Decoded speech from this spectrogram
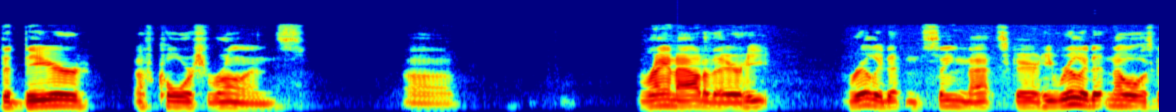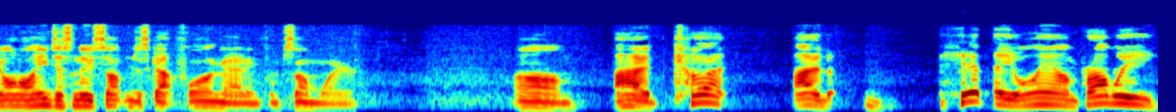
the deer, of course, runs. Uh, ran out of there. He really didn't seem that scared. He really didn't know what was going on. He just knew something just got flung at him from somewhere. Um, I had cut, I had hit a limb probably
